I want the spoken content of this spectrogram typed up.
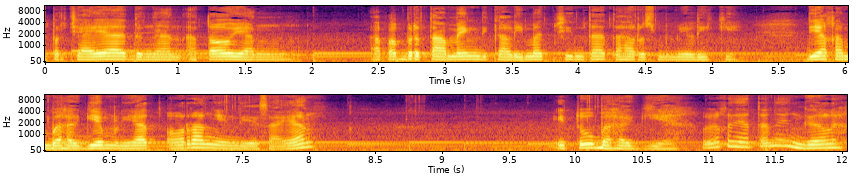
percaya dengan atau yang apa bertameng di kalimat cinta tak harus memiliki dia akan bahagia melihat orang yang dia sayang itu bahagia. Padahal kenyataannya enggak lah.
